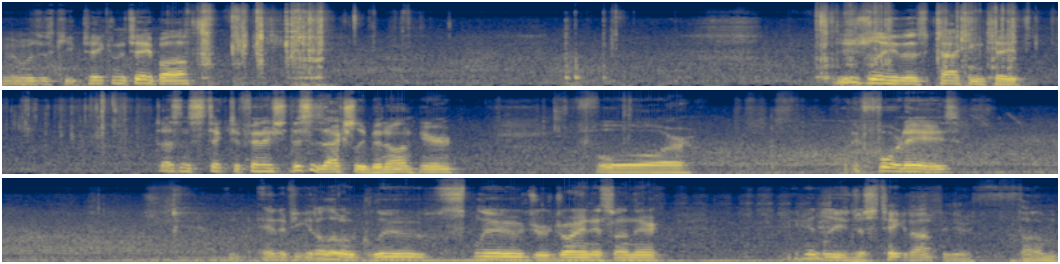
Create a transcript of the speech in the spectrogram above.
And we'll just keep taking the tape off. Usually this packing tape doesn't stick to finish. This has actually been on here for like four days. And if you get a little glue splooge or dryness on there, Usually you just take it off with your thumb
